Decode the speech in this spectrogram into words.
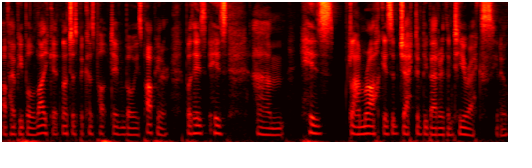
of how people like it not just because Pop- David Bowie's popular but his his um his glam rock is objectively better than T Rex. You know,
